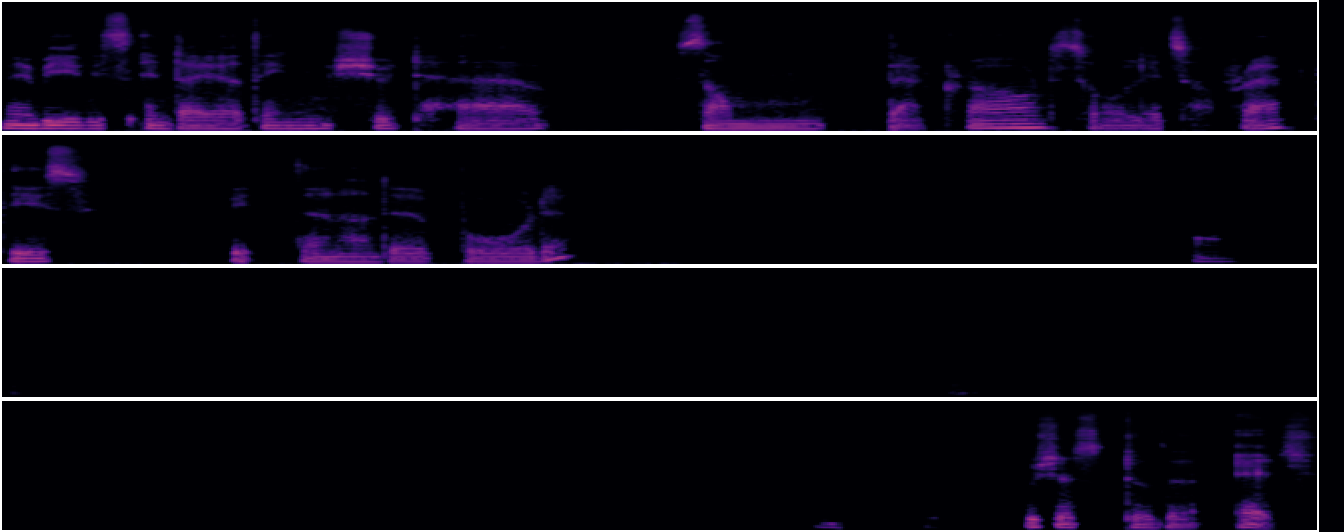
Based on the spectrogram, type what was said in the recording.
maybe this entire thing should have some background so let's wrap this another border pushes to the edge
